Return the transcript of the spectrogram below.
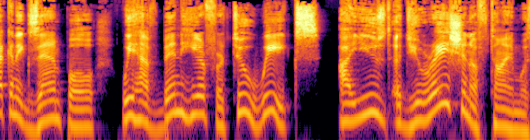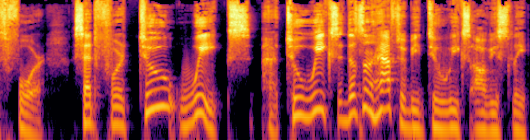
second example, we have been here for two weeks, I used a duration of time with for said for two weeks, uh, two weeks, it doesn't have to be two weeks, obviously.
